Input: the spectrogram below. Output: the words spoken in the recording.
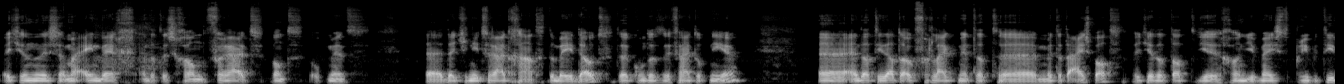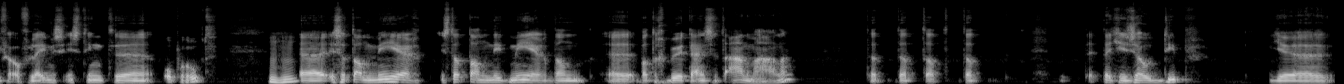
weet je, dan is er maar één weg en dat is gewoon vooruit. Want op het moment dat je niet vooruit gaat, dan ben je dood. Daar komt het in feite op neer. en dat hij dat ook vergelijkt met dat, met dat ijsbad. Weet je, dat dat je gewoon je meest primitieve overlevingsinstinct oproept. Mm is, dat dan meer, is dat dan niet meer dan wat er gebeurt tijdens het ademhalen? Dat, dat, dat, dat, dat je zo diep je,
